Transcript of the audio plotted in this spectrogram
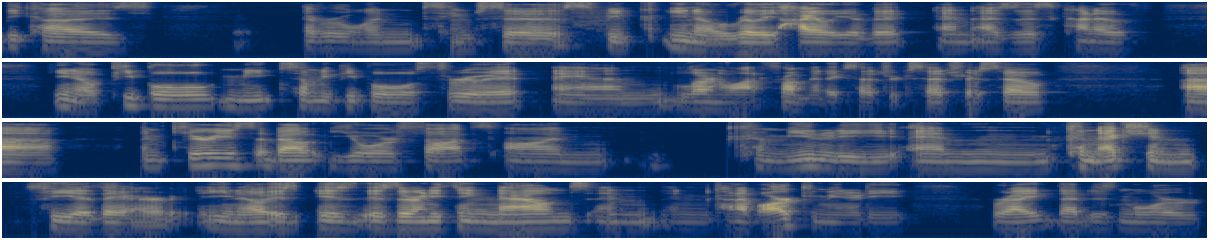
because everyone seems to speak, you know, really highly of it. And as this kind of, you know, people meet so many people through it and learn a lot from it, et cetera, et cetera. So uh, I'm curious about your thoughts on community and connection via there. You know, is is, is there anything nouns and, and kind of our community, right, that is more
